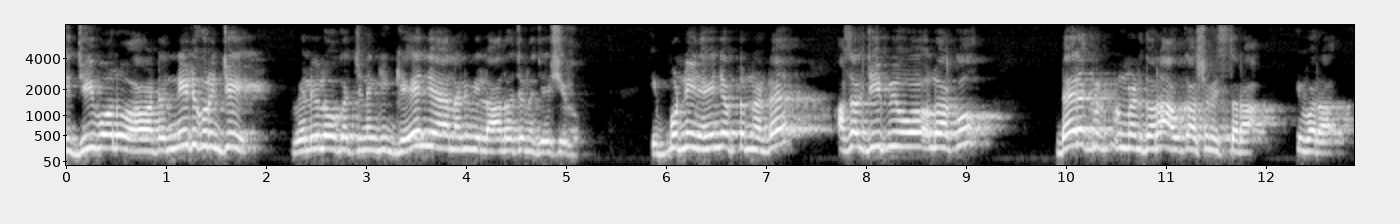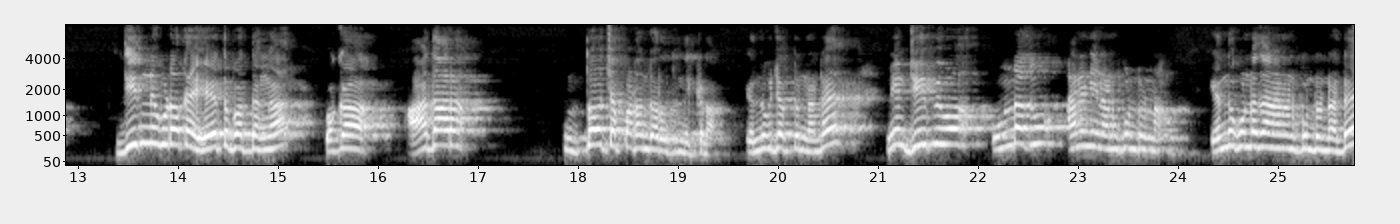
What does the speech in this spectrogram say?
ఈ జీవోలు వాటన్నిటి గురించి వెలుగులోకి వచ్చినాక ఇంకేం చేయాలని వీళ్ళు ఆలోచన చేసిర్రు. ఇప్పుడు నేను ఏం చెప్తున్నంటే అసలు జీపీఓలకు డైరెక్ట్ రిక్రూట్మెంట్ ద్వారా అవకాశం ఇస్తారా ఇవ్వరా? దీన్ని కూడా ఒక హేతుబద్ధంగా ఒక ఆధారంతో చెప్పడం జరుగుతుంది ఇక్కడ. ఎందుకు చెప్తున్నంటే నేను జీపీఓ ఉండదు అని నేను అనుకుంటున్నా. ఎందుకు ఉండదు అని అనుకుంటున్నా అంటే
